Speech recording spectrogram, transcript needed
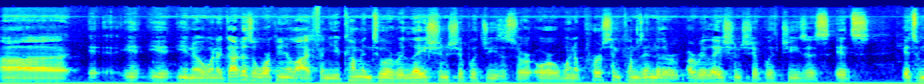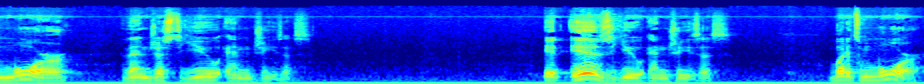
uh, it, it, you know, when a God does a work in your life and you come into a relationship with Jesus, or, or when a person comes into the, a relationship with Jesus, it's, it's more than just you and Jesus. It is you and Jesus, but it's more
